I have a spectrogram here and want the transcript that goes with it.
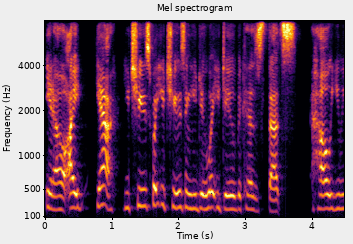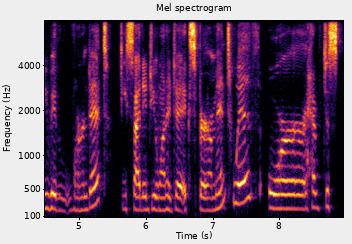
you know, I, yeah, you choose what you choose and you do what you do because that's how you either learned it, decided you wanted to experiment with, or have just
